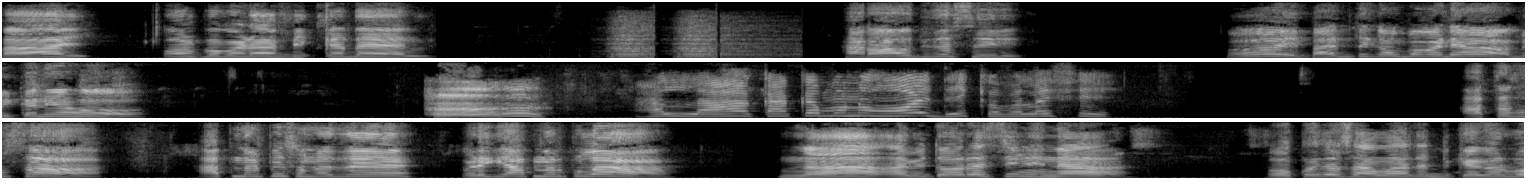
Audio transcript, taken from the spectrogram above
ভাই অল্প কটা ভিক্ষা দেন। হারাও দিতেছি। ওই বাড়ি থেকে অল্প কাটিয়া ভিক্ষা নিয়ে আহ। আল্লাহ কাকে মনে হয় দেখে ফেলাইছে। আচ্ছা চাচা আপনার পেছনে যে ওটা কি আপনার পোলা? না আমি তো ওরা চিনি না। ও কইতাছে আমার হাতে ভিক্ষা করব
